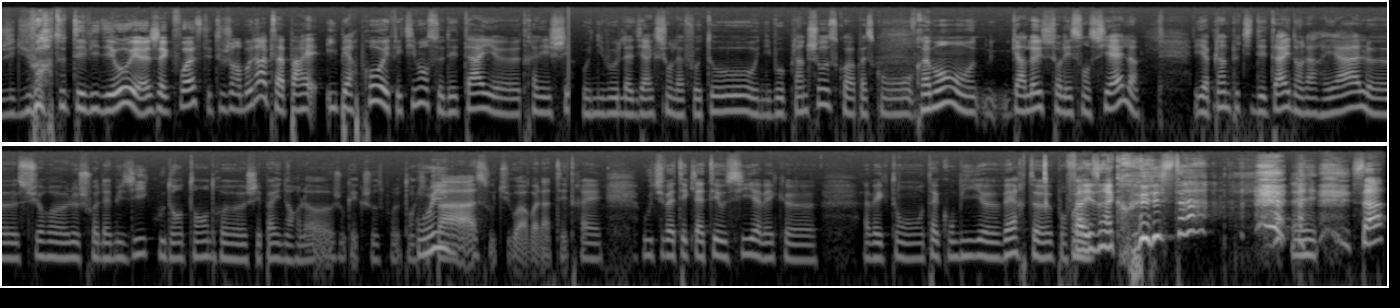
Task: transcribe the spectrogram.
j'ai dû voir toutes tes vidéos et à chaque fois, c'était toujours un bonheur. Et ça paraît hyper pro, effectivement, ce détail euh, très léché au niveau de la direction de la photo, au niveau plein de choses, quoi. Parce qu'on vraiment, on garde l'œil sur l'essentiel. Il y a plein de petits détails dans la réal euh, sur euh, le choix de la musique ou d'entendre, euh, je sais pas, une horloge ou quelque chose pour le temps qui Oui. passe, ou tu vois, voilà, t'es très, où tu vas t'éclater aussi avec. euh, avec ton, ta combi verte pour faire Ouais. les incrustes. Ça,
